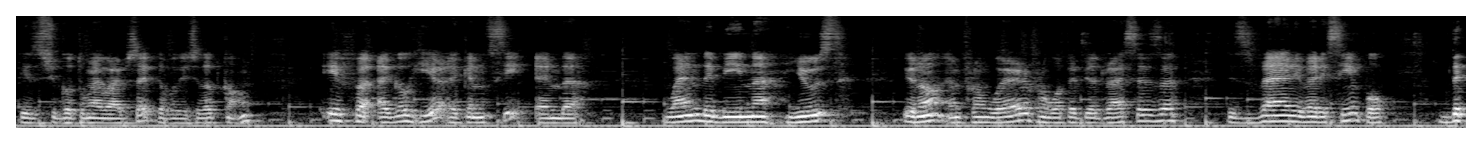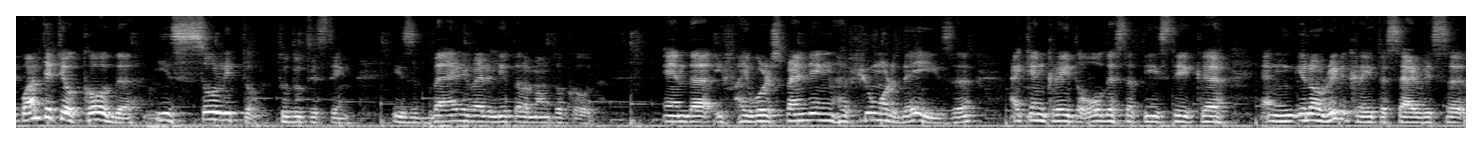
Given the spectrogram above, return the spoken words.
this should go to my website capodieci.com if uh, I go here I can see and uh, when they've been uh, used you know and from where from what IP addresses. Uh, it's very very simple the quantity of code is so little to do this thing. Is very very little amount of code. And uh, if i were spending a few more days uh, i can create all the statistic uh, and you know really create a service uh,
